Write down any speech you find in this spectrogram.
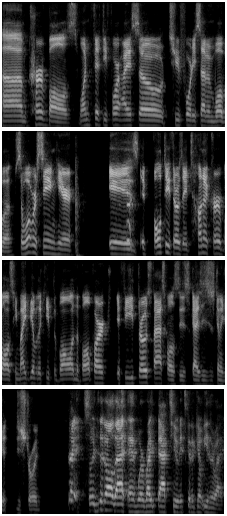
Um, curveballs, 154 ISO, 247 Woba. So what we're seeing here is if Folty throws a ton of curveballs, he might be able to keep the ball in the ballpark. If he throws fastballs, these guys, he's just going to get destroyed. Right. So we did all that, and we're right back to it's gonna go either way.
